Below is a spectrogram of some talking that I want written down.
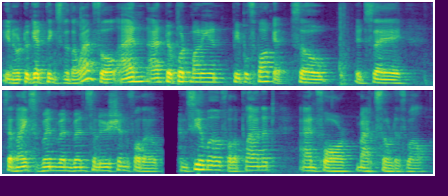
you know, to get things to the landfill and and to put money in people's pocket. So it's a it's a nice win-win-win solution for the consumer, for the planet, and for Maxsold as well.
